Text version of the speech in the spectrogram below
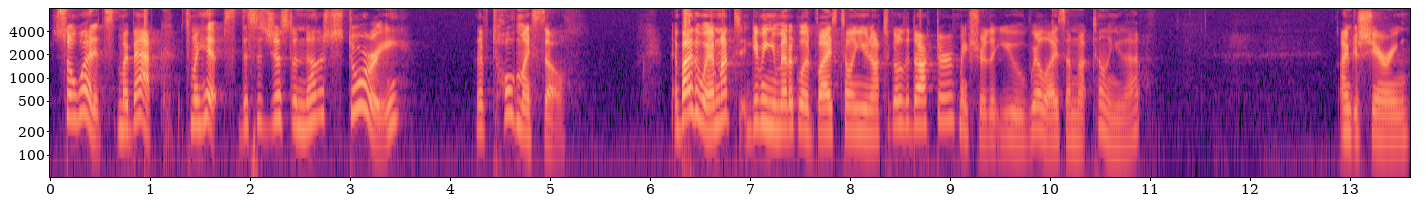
so what? It's my back, it's my hips. This is just another story that I've told myself. And by the way, I'm not giving you medical advice telling you not to go to the doctor. Make sure that you realize I'm not telling you that. I'm just sharing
